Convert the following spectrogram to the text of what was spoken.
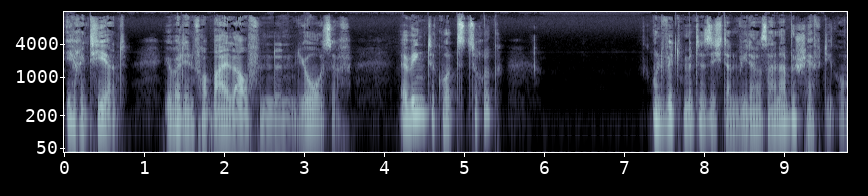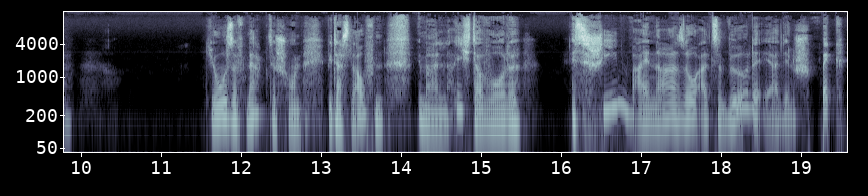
irritiert. über den vorbeilaufenden Josef. Er winkte kurz zurück und widmete sich dann wieder seiner Beschäftigung. Josef merkte schon, wie das Laufen immer leichter wurde. Es schien beinahe so, als würde er den Speck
